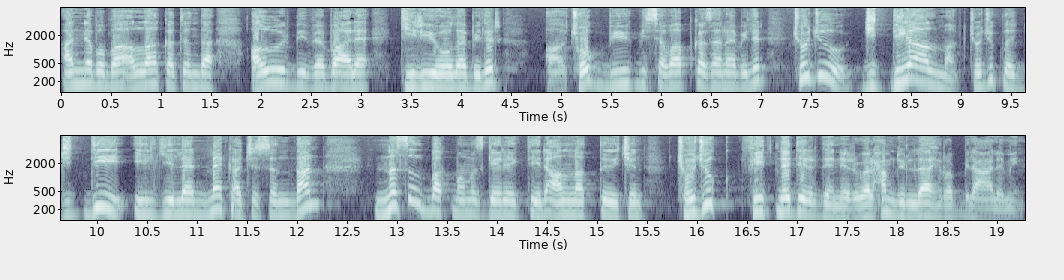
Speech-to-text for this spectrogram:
anne baba Allah katında ağır bir vebale giriyor olabilir çok büyük bir sevap kazanabilir. Çocuğu ciddiye almak, çocukla ciddi ilgilenmek açısından nasıl bakmamız gerektiğini anlattığı için çocuk fitnedir denir. Velhamdülillahi Rabbil Alemin.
